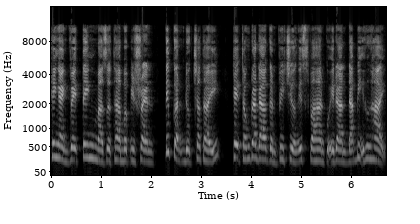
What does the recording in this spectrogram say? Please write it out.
Hình ảnh vệ tinh mà The Times of Israel tiếp cận được cho thấy hệ thống radar gần phi trường Isfahan của Iran đã bị hư hại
